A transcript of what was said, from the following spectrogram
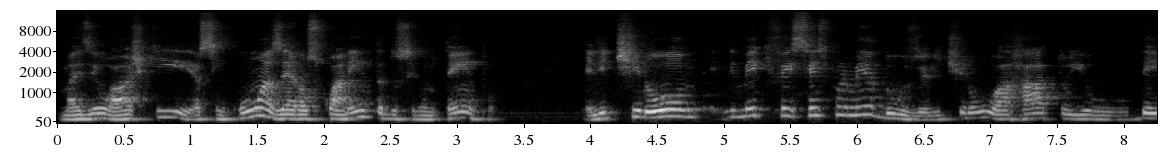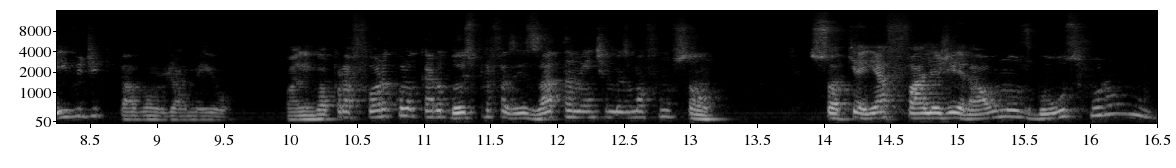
Mas eu acho que, assim, com 1 a 0 aos 40 do segundo tempo, ele tirou, ele meio que fez seis por meia dúzia. Ele tirou o Arrato e o David, que estavam já meio com a língua para fora, colocaram dois para fazer exatamente a mesma função. Só que aí a falha geral nos gols foram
